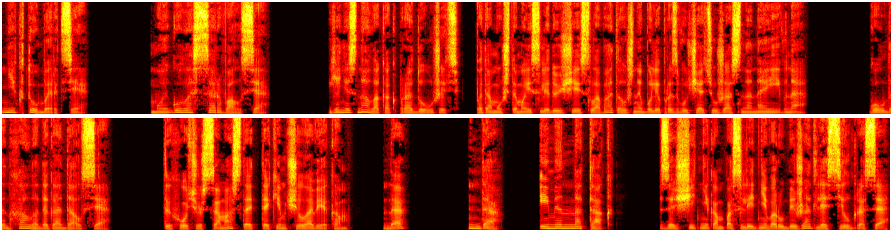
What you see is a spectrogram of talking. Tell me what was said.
Никто, Берти. Мой голос сорвался. Я не знала, как продолжить, потому что мои следующие слова должны были прозвучать ужасно наивно. Голден Халла догадался. «Ты хочешь сама стать таким человеком, да?» Да, именно так. Защитником последнего рубежа для Силграса,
